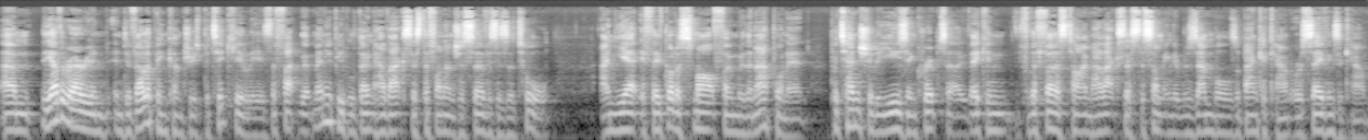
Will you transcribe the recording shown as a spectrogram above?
Um, the other area in, in developing countries, particularly, is the fact that many people don't have access to financial services at all. And yet, if they've got a smartphone with an app on it, potentially using crypto, they can, for the first time, have access to something that resembles a bank account or a savings account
